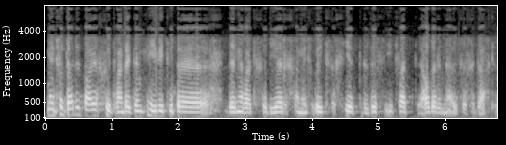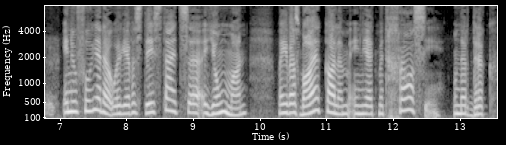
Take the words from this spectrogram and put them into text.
Mens vind dit baie goed want ek dink nie hierdie tipe dinge wat gebeur gaan mens ooit vergeet. Dit is iets wat helder in jou se gedagte is. En hoe voel jy daaroor? Jy was destyds eh, 'n uh, jong man, maar jy was baie kalm en jy het met grasie onderdruk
